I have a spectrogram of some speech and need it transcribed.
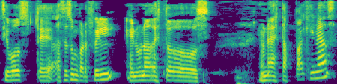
si vos te haces un perfil en uno de estos, en una de estas páginas,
